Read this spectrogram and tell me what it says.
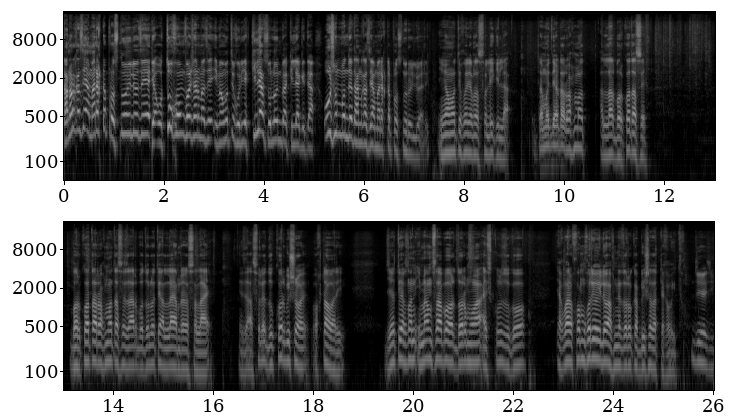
তানোর কাছে আমার একটা প্রশ্ন হইল যে অত কম পয়সার মাঝে ইমামতি করিয়া কিলা চলন বা কিলা কিতা, ও সম্বন্ধে তার কাছে আমার একটা প্রশ্ন রইল আর ইমামতি করে আমরা চলি কিলা। এটার মধ্যে একটা রহমত আল্লাহর বরকত আছে। বরকত আর রহমত আছে যার বদলতে আল্লাহ আমরা চলায়। আসলে দুঃখর বিষয় অষ্টাবারি যেহেতু একজন ইমাম সাহেবর দরমহা স্কুল যুগ একবার কম করে হইলেও আপনি দরকার বিশ হাজার টাকা হইতো জি জি।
